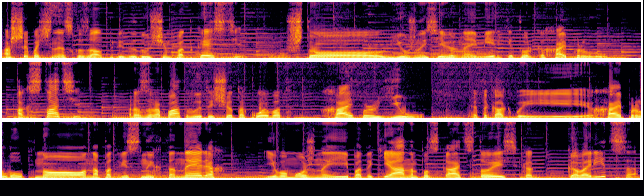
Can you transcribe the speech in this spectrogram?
ошибочно я сказал в предыдущем подкасте, что в Южной и Северной Америке только Hyperloop. А кстати, разрабатывают еще такой вот Hyper-U. Это как бы Hyperloop, но на подвесных тоннелях. Его можно и под океаном пускать. То есть, как говорится,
